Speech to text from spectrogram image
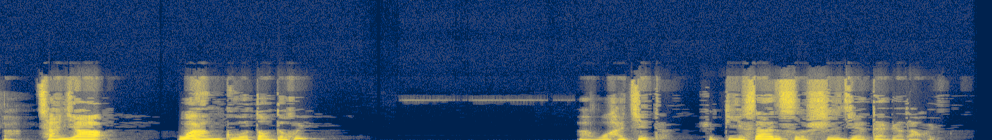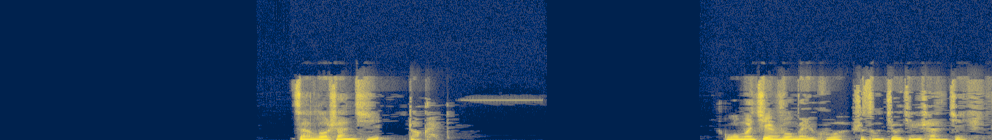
啊，参加万国道德会啊，我还记得是第三次世界代表大会。在洛杉矶召开的。我们进入美国是从旧金山进去的。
